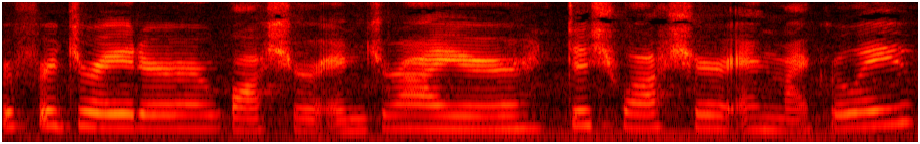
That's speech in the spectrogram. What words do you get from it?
refrigerator, washer and dryer, dishwasher, and microwave.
